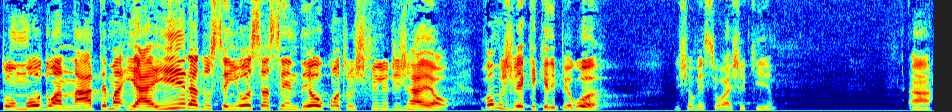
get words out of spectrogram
tomou do anátema, e a ira do Senhor se acendeu contra os filhos de Israel. Vamos ver o que, que ele pegou? Deixa eu ver se eu acho aqui. Ah.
